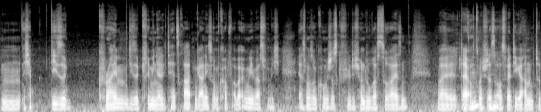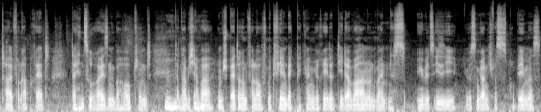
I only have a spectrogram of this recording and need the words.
mh, hm, ich habe diese Crime, diese Kriminalitätsraten gar nicht so im Kopf, aber irgendwie war es für mich erstmal so ein komisches Gefühl, durch Honduras zu reisen, weil da ja auch zum Beispiel mhm. das Auswärtige Amt total von abrät, dahin zu reisen überhaupt. Und mhm. dann habe ich mhm. aber im späteren Verlauf mit vielen Backpackern geredet, die da waren und meinten, es ist übelst easy, die wissen gar nicht, was das Problem ist.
